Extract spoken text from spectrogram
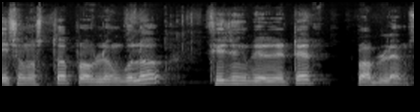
এই সমস্ত প্রবলেমগুলো ফিউজিং রিলেটেড প্রবলেমস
